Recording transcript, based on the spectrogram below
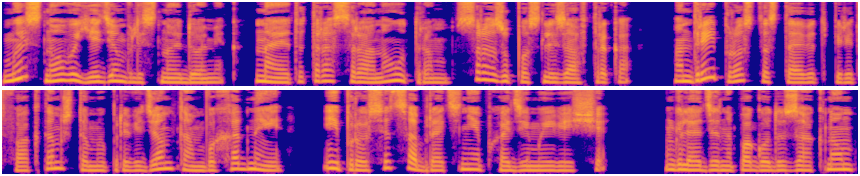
Мы снова едем в лесной домик. На этот раз рано утром, сразу после завтрака. Андрей просто ставит перед фактом, что мы проведем там выходные, и просит собрать необходимые вещи. Глядя на погоду за окном,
